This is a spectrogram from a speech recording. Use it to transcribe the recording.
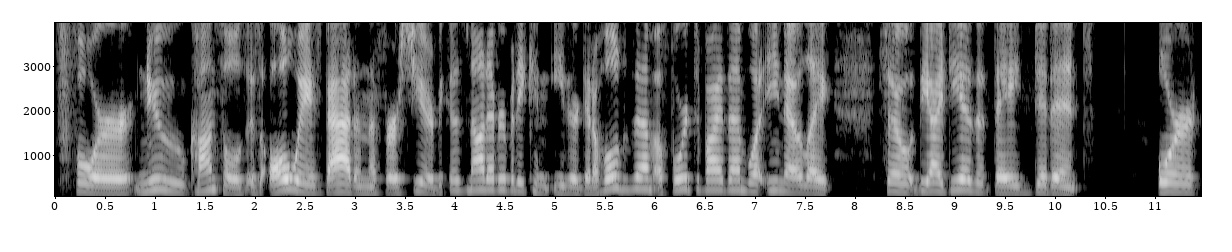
for new consoles is always bad in the first year because not everybody can either get a hold of them, afford to buy them, what you know, like so the idea that they didn't or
